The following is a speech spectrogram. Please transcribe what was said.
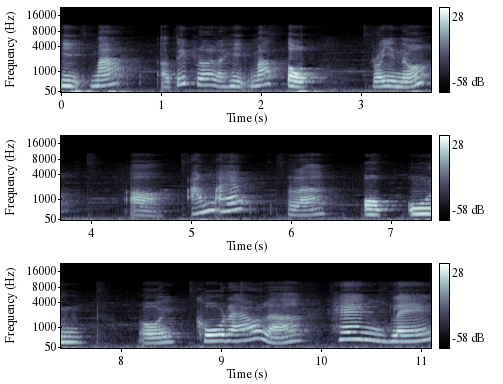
hị má, à, tuyết rơi là hị má tột. Rồi gì nữa? À, ấm áp là ột un rồi khô ráo là hang lén.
